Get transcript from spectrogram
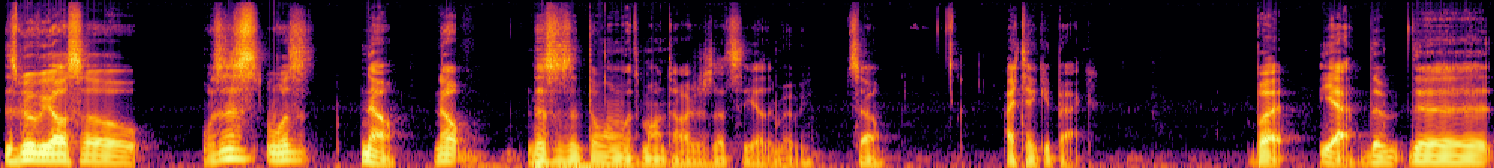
this movie also was this was no no this isn't the one with montages. That's the other movie. So I take it back. But yeah, the the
